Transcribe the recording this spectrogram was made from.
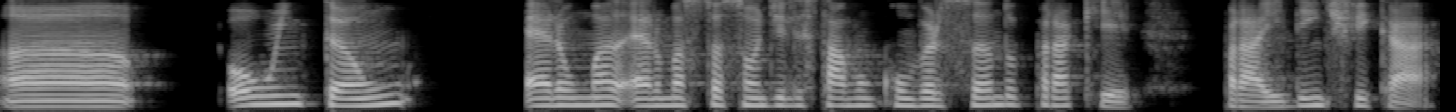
Uh, ou então era uma, era uma situação onde eles estavam conversando para quê? Para identificar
